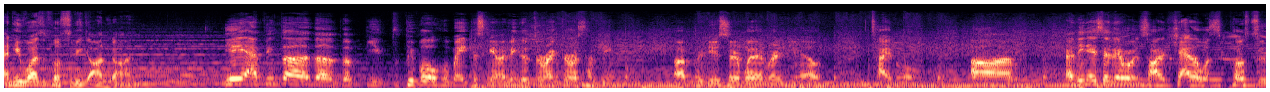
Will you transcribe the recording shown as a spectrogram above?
And he was supposed to be gone gone. Yeah, yeah, I think the, the, the, the people who made this game, I think the director or something, uh, producer, whatever, you know, title, um, I think they said they were, Sonic Shadow was supposed to,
